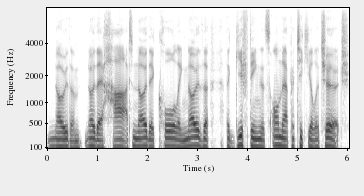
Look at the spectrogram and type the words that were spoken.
know them, know their heart, know their calling, know the the gifting that's on that particular church.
